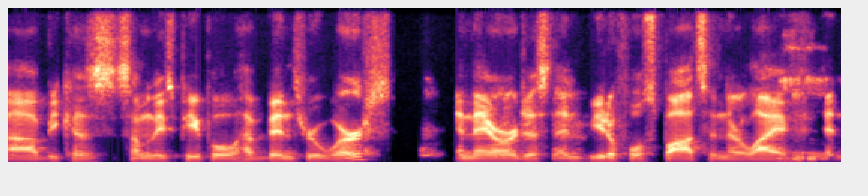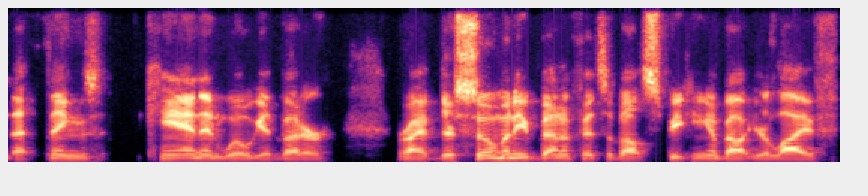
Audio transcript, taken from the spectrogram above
uh, because some of these people have been through worse and they are just in beautiful spots in their life mm-hmm. and that things can and will get better right? There's so many benefits about speaking about your life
